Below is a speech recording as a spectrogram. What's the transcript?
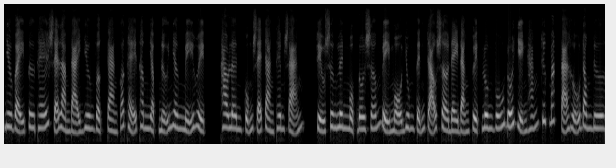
như vậy tư thế sẽ làm đại dương vật càng có thể thâm nhập nữ nhân mỹ huyệt, thao lên cũng sẽ càng thêm sản. Triệu Sương Linh một đôi sớm bị mộ dung tỉnh trảo sờ đầy đặn tuyệt luân vú đối diện hắn trước mắt tả hữu đông đưa,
